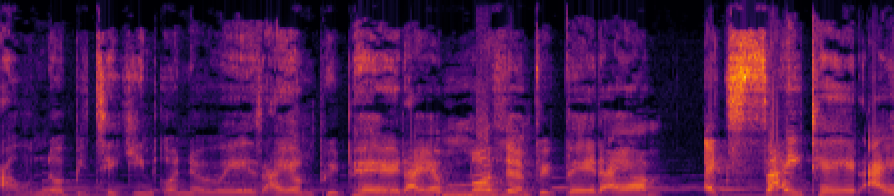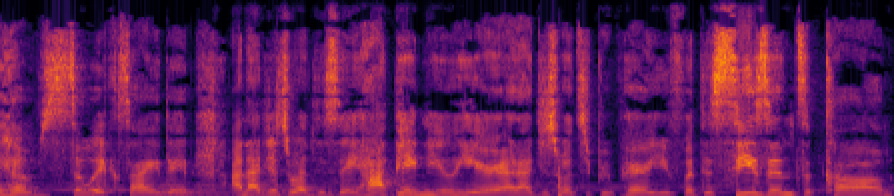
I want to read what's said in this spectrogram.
I will not be taking unawares. I am prepared. I am more than prepared. I am excited. I am so excited. And I just want to say Happy New Year and I just want to prepare you for the season to come.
